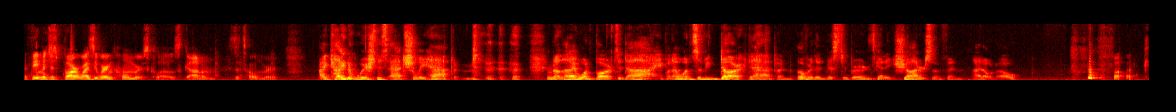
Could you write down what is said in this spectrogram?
If the image is Bart, why is he wearing Homer's clothes? Got him. Because it's Homer. I kind of wish this actually happened. Not that I want Bart to die, but I want something dark to happen, other than Mr. Burns getting shot or something. I don't know. Fuck.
